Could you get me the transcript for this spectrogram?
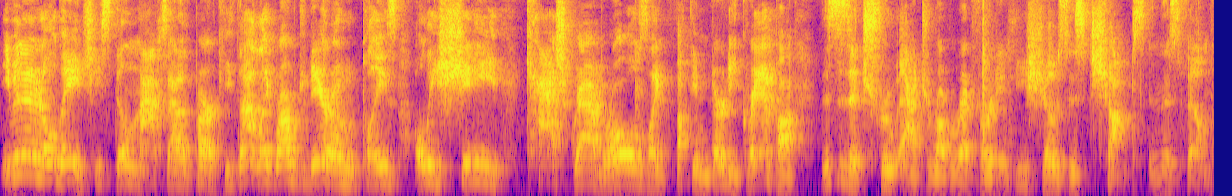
even at an old age, he still knocks out of the park. He's not like Robert De Niro, who plays all these shitty cash grab roles like fucking Dirty Grandpa. This is a true actor, Robert Redford, and he shows his chops in this film.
